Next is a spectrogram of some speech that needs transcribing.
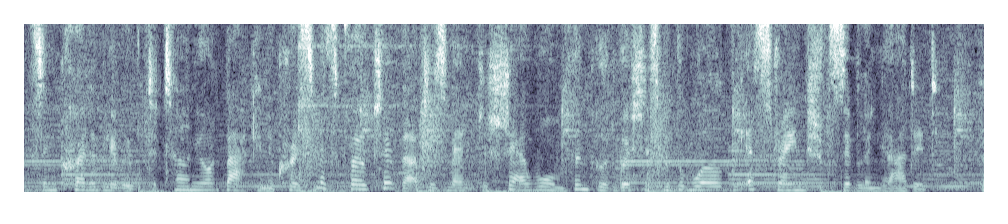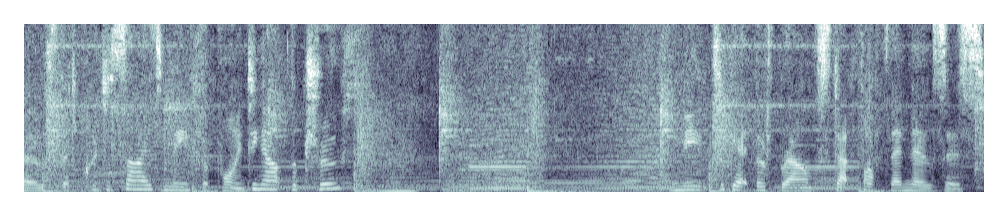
It's incredibly rude to turn your back in a Christmas photo that is meant to share warmth and good wishes with the world the estranged sibling added. Those that criticize me for pointing out the truth need to get the brown stuff off their noses.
